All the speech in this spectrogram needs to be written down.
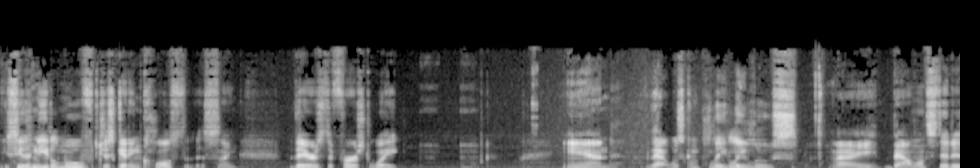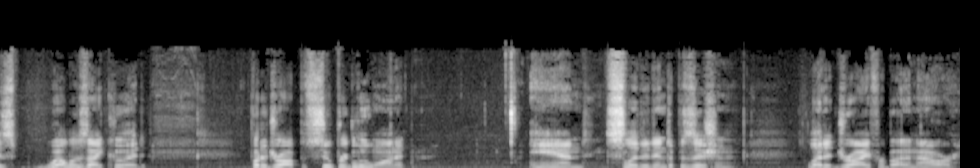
you see the needle move? Just getting close to this thing. There's the first weight. And that was completely loose. I balanced it as well as I could, put a drop of super glue on it, and slid it into position, let it dry for about an hour,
